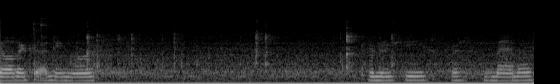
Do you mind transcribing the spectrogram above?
I gotta any more energy or mana.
